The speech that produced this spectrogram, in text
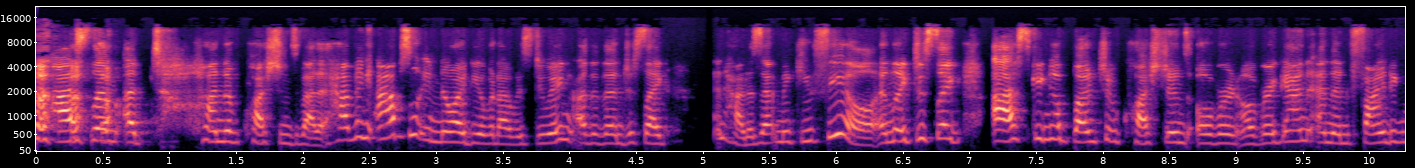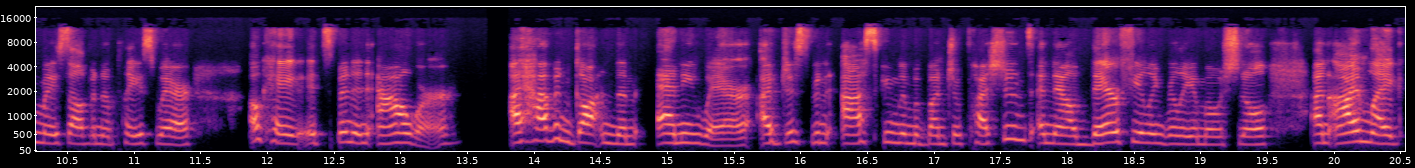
ask them a ton of questions about it having absolutely no idea what i was doing other than just like and how does that make you feel and like just like asking a bunch of questions over and over again and then finding myself in a place where okay it's been an hour I haven't gotten them anywhere. I've just been asking them a bunch of questions and now they're feeling really emotional. And I'm like,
